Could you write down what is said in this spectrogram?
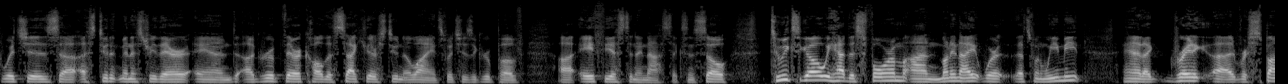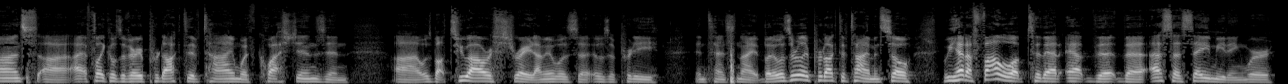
which is uh, a student ministry there, and a group there called the Secular Student Alliance, which is a group of uh, atheists and agnostics. And so two weeks ago we had this forum on Monday night where that's when we meet and had a great uh, response. Uh, I feel like it was a very productive time with questions, and uh, it was about two hours straight. I mean, it was a, it was a pretty intense night, but it was a really productive time. And so we had a follow up to that at the the SSA meeting where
